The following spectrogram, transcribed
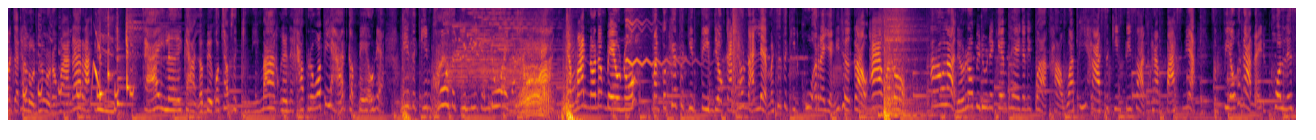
มันจะถลนถลนออกมาน่ารักดีใช่เลยค่ะแล้วเบลก็ชอบสกินนี้มากเลยนะคะเพราะว่าพี่ฮาร์ดกับเบลเนี่ยมีสกินคู่สกินนี้กันด้วยนะคะอย่ามั่นเนาะนางเบลเนาะ มันก็แค่สกินธีมเดียวกันเท่านั้นแหละไม่ใช่สกินคู่อะไรอย่างที่เธอกล่าวอ้างมาหรอกเอาล่ะ เดี๋ยวเราไปดูในเกมเพลย์กันดีกว่าค่ะ ว่าพี่ฮาร์ดสกินปีศาจแครัมปัสเนี่ย จะเฟี้ยวขนาดไหนทุกคน let's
